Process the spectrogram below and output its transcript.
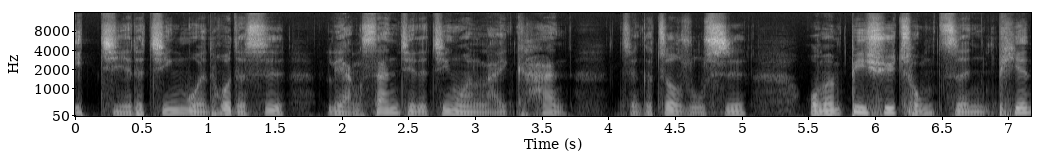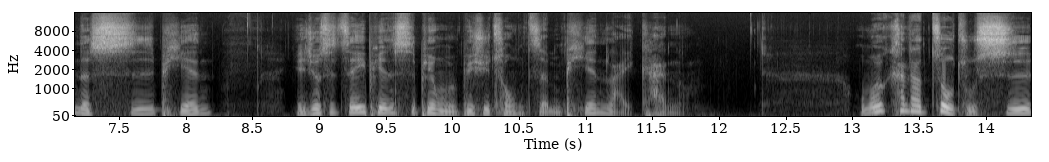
一节的经文，或者是两三节的经文来看整个咒诅诗。我们必须从整篇的诗篇，也就是这一篇诗篇，我们必须从整篇来看呢。我们会看到咒诅诗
